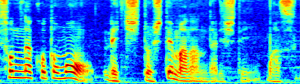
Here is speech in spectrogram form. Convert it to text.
そんなことも歴史として学んだりしています。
